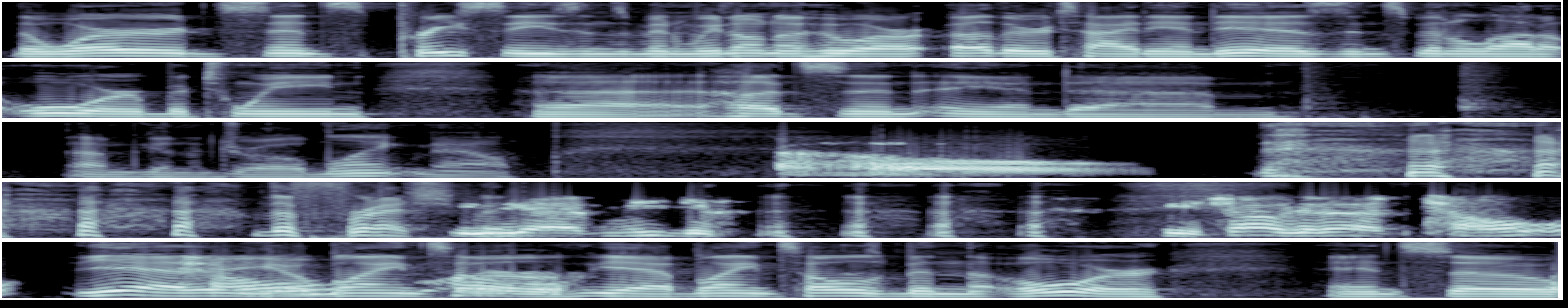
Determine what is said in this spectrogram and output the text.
the word since preseason's been we don't know who our other tight end is, and it's been a lot of or between uh, Hudson and um, I'm going to draw a blank now. Oh. the freshman. You got me. You talking about Toll? Yeah, there you go. Blaine Toll. Yeah, Blaine Toll's been the or, and so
